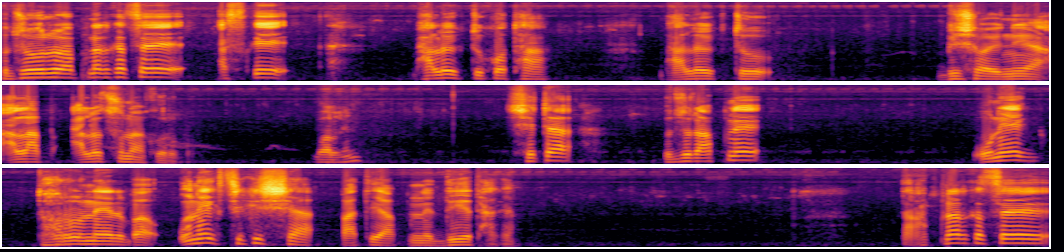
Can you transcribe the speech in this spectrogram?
হুজুর আপনার কাছে আজকে ভালো একটু কথা ভালো একটু বিষয় নিয়ে আলাপ আলোচনা করব। বলেন। সেটা হুজুর আপনি অনেক ধরনের বা অনেক চিকিৎসা পাতি আপনি দিয়ে থাকেন। তা আপনার কাছে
